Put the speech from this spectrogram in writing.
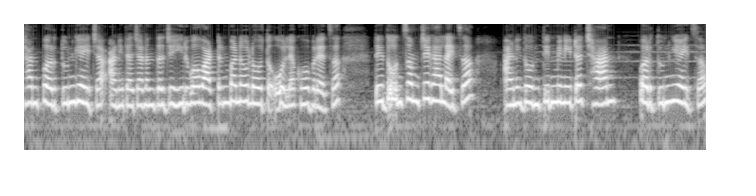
छान परतून घ्यायच्या आणि त्याच्यानंतर जे हिरवं वाटण बनवलं होतं ओल्या खोबऱ्याचं ते दोन चमचे घालायचं आणि दोन तीन मिनिटं छान परतून घ्यायचं.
